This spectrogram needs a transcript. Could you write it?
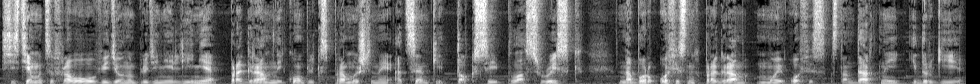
системы цифрового видеонаблюдения линия, программный комплекс промышленной оценки Toxi Plus Risk, набор офисных программ Мой офис стандартный и другие.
